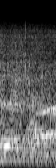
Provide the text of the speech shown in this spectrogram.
Young Daniel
